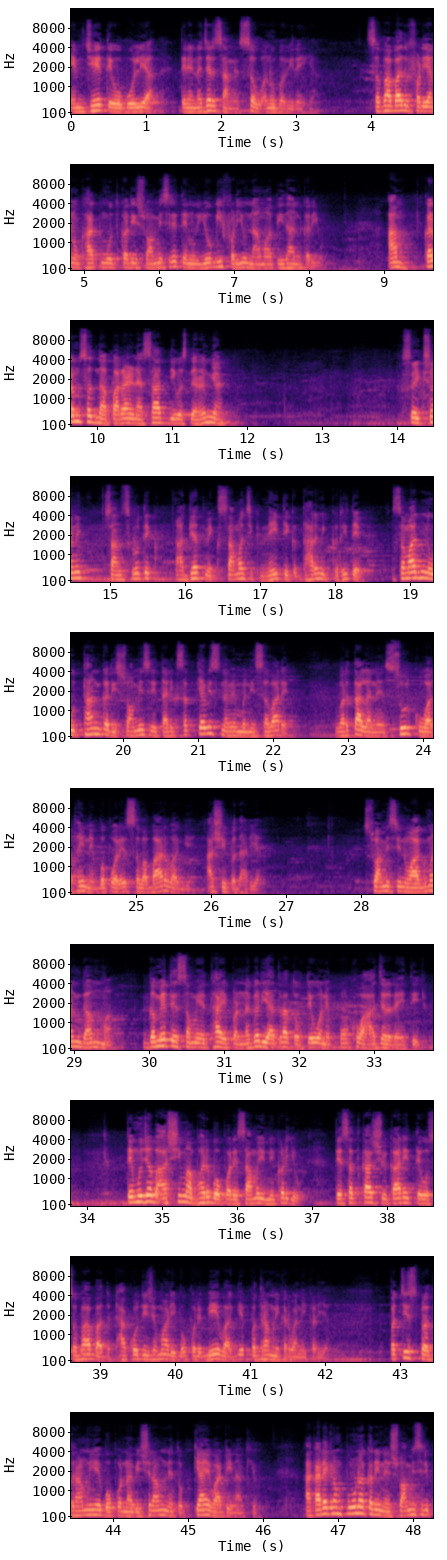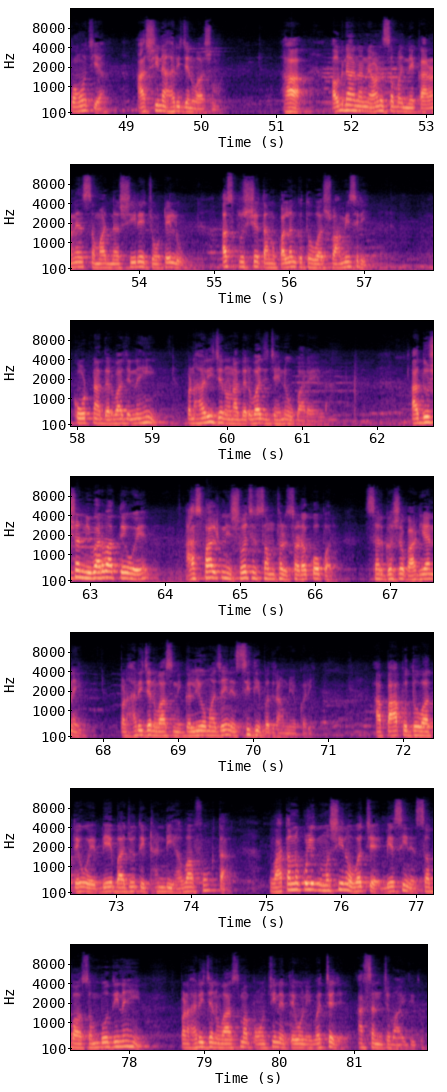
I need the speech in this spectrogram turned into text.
એમ જે તેઓ બોલ્યા, તેને નજર સામે સૌ અનુભવી રહ્યા. સભા બાદ ફળિયાનું ખાતમુહૂર્ત કરી સ્વામીશ્રી તેનું યોગી ફળિયું નામાભિધાન કર્યું. આમ, કરમસદના પારાયણના સાત દિવસ દરમિયાન શૈક્ષણિક, સાંસ્કૃતિક, આધ્યાત્મિક, સામાજિક, નૈતિક, ધાર્મિક રીતે સમાજનું ઉત્થાન કરી સ્વામીશ્રી તારીખ સત્યાવીસ નવેમ્બરની સવારે વરતાલ અને સુરકુવા થઈને બપોરે સવા બાર વાગ્યે આશી પધાર્યા. સ્વામીશ્રીનું આગમન ગામમાં ગમે તે સમયે થાય પણ નગર યાત્રા તો તેઓને પોંખવા હાજર રહેતી જ. તે મુજબ આશીમાં ભર બપોરે સામયું નીકળ્યું. તે સત્કાર સ્વીકારી તેઓ સભા બાદ ઠાકોરજી જમાડી બપોરે બે વાગ્યે પધરામણી કરવા નીકળ્યા. પચીસ પધરામણીએ બપોરના વિશ્રામને તો ક્યાંય વાટી નાખ્યો. આ કાર્યક્રમ પૂર્ણ કરીને સ્વામીશ્રી પહોંચ્યા આશીના હરિજનવાસમાં હા, અજ્ઞાન અને અણસમજને કારણે સમાજના શિરે ચોંટેલું અસ્પૃશ્યતાનું કલંક ધોવા સ્વામીશ્રી કોર્ટના દરવાજે નહીં, પણ હરિજનોના દરવાજે જઈને ઊભા રહેલા. આ દૂષણ નિવારવા તેઓએ આસફાલ્ટની સ્વચ્છ સમથળ સડકો પર સરઘસો કાઢ્યા નહીં, પણ હરિજનવાસની ગલીઓમાં જઈને સીધી પધરામણીઓ કરી. આ પાપ ધોવા તેઓએ બે બાજુથી ઠંડી હવા ફૂંકતા વાતાનુકૂલિત મશીનો વચ્ચે બેસીને સભા સંબોધી નહીં, પણ હરિજનવાસમાં પહોંચીને તેઓની વચ્ચે જ આસન જમાવી દીધું.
